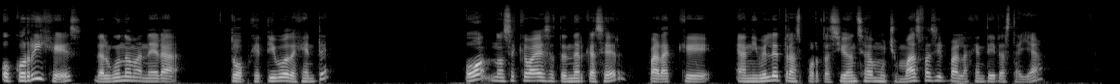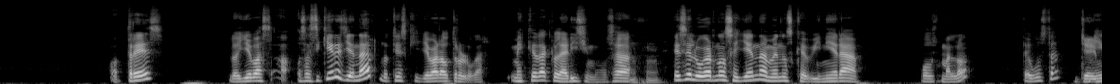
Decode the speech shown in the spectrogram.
o corriges de alguna manera tu objetivo de gente, o no sé qué vayas a tener que hacer para que a nivel de transportación sea mucho más fácil para la gente ir hasta allá. O tres, lo llevas, a- o sea, si quieres llenar, lo tienes que llevar a otro lugar. Me queda clarísimo. O sea, ese lugar no se llena a menos que viniera Post Malone. ¿Te gusta? J Migos,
